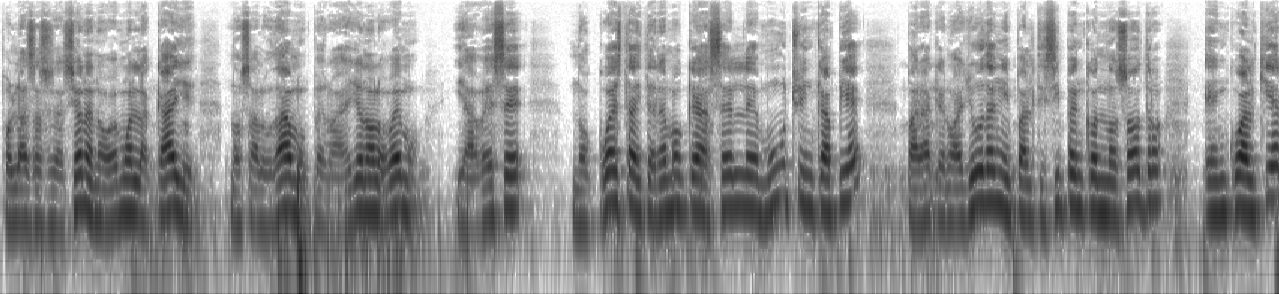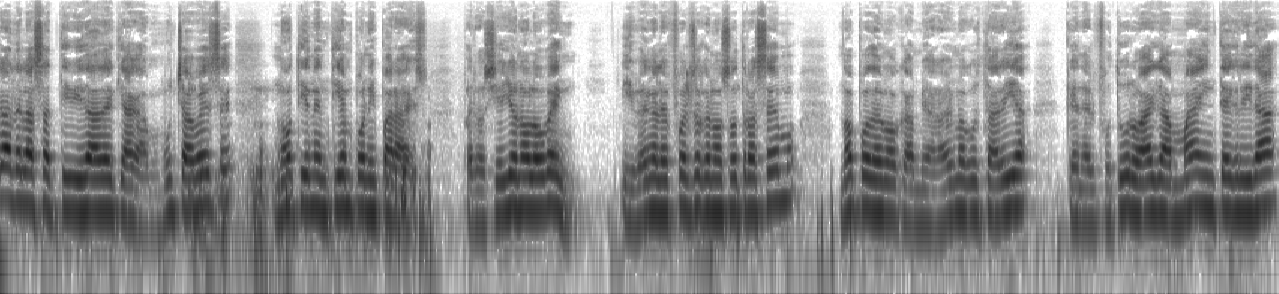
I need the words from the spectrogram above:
por las asociaciones, nos vemos en la calle, nos saludamos, pero a ellos no lo vemos. Y a veces nos cuesta y tenemos que hacerle mucho hincapié para que nos ayuden y participen con nosotros en cualquiera de las actividades que hagamos. Muchas veces no tienen tiempo ni para eso, pero si ellos no lo ven y ven el esfuerzo que nosotros hacemos, no podemos cambiar. A mí me gustaría que en el futuro haya más integridad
